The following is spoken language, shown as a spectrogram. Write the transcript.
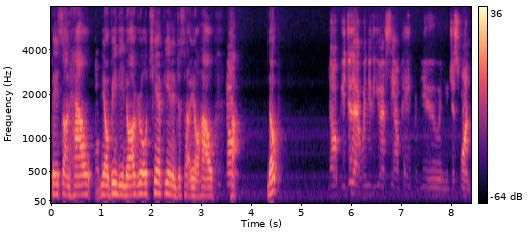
based on how you know being the inaugural champion and just how you know how? Nope. how- nope. Nope, you do that when you're the UFC on pay per view, and you just want,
